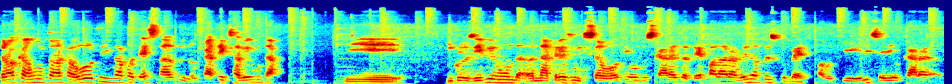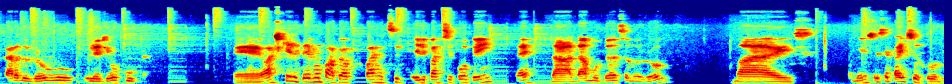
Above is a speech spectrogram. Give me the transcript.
troca um, troca outro e não acontece nada do jogo. O cara tem que saber mudar. E, inclusive, um, na transmissão ontem, um dos caras até falaram a mesma coisa que o Beto. Falou que ele seria o cara, o cara do jogo, elegeu o Cuca. É, eu acho que ele teve um papel, ele participou bem né, da, da mudança no jogo, mas também não sei se é pra isso tudo.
